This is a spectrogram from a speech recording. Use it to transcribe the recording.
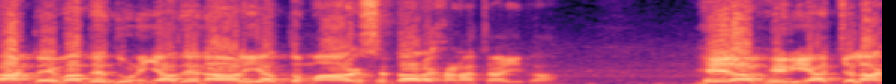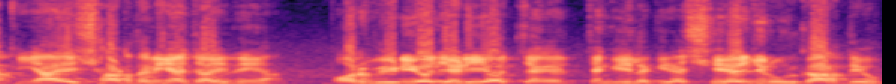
ਘਾਟੇ ਵਾਧੇ ਦੁਨੀਆ ਦੇ ਨਾਲ ਹੀ ਆ, ਦਿਮਾਗ ਸਿੱਧਾ ਰੱਖਣਾ ਚਾਹੀਦਾ। ਹੇਰਾ ਫੇਰੀਆਂ ਚਲਾਕੀਆਂ, ਇਹ ਛੱਡ ਦੇਣੀਆਂ ਚਾਹੀਦੀਆਂ। ਔਰ ਵੀਡੀਓ ਜਿਹੜੀ ਆ ਉਹ ਚੰਗੀ ਲੱਗੀ ਤਾਂ ਸ਼ੇਅਰ ਜ਼ਰੂਰ ਕਰ ਦਿਓ।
